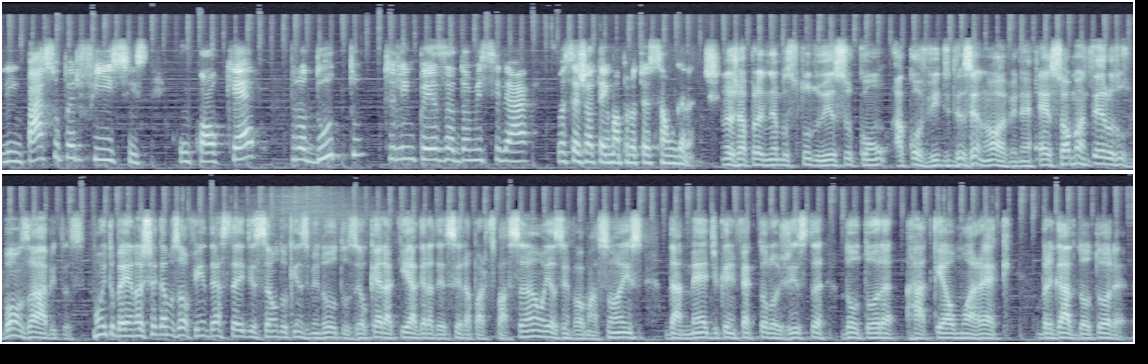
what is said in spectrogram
limpar superfícies com qualquer produto de limpeza domiciliar você já tem uma proteção grande. Nós já aprendemos tudo isso com a Covid-19, né? É só manter os bons hábitos. Muito bem, nós chegamos ao fim desta edição do 15 Minutos. Eu quero aqui agradecer a participação e as informações da médica infectologista doutora Raquel Moarec. Obrigado, doutora.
